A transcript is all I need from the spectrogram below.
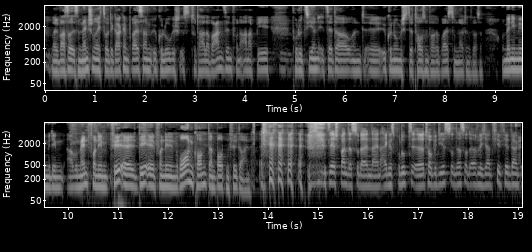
mhm. weil Wasser ist ein Menschenrecht, sollte gar keinen Preis haben. Ökologisch ist totaler Wahnsinn, von A nach B mhm. produzieren etc. Und äh, ökonomisch ist der tausendfache Preis zum Leitungswasser. Und wenn ihr mir mit dem Argument von, dem Fil äh, de, äh, von den Rohren kommt, dann baut ein Filter ein. Sehr spannend, dass du dein, dein eigenes Produkt äh, torpedierst und das unter öffentlicher Hand. Vielen, vielen Dank.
